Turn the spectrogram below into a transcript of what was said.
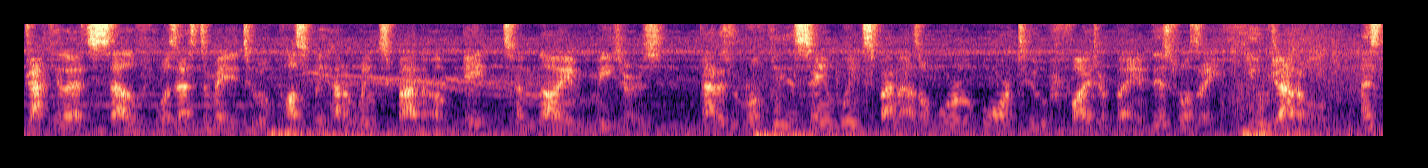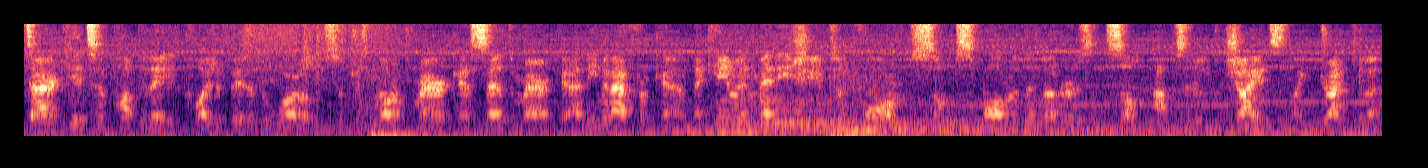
Dracula itself was estimated to have possibly had a wingspan of 8 to 9 meters. That is roughly the same wingspan as a World War II fighter plane. This was a huge animal. Azhdarchids have populated quite a bit of the world, such as North America, South America, and even Africa, they came in many shapes and forms, some smaller than others, and some absolute giants like Dracula.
